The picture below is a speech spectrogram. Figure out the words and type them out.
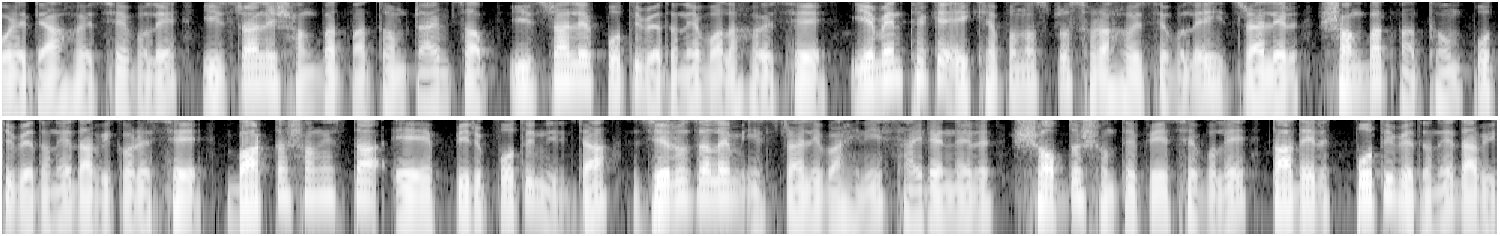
করে দেওয়া হয়েছে বলে ইসরায়েলি সংবাদ মাধ্যম টাইমস অব ইসরায়েলের প্রতিবেদনে বলা হয়েছে, ইয়েমেন থেকে এই ক্ষেপণাস্ত্র ছোড়া হয়েছে বলে ইসরায়েলের সংবাদ মাধ্যম প্রতিবেদনে দাবি করেছে। বার্তা সংস্থা এএফপির প্রতিনিধিরা জেরুজালেম ইসরায়েলি বাহিনী সাইরেনের শব্দ শুনতে পেয়েছে বলে তাদের প্রতিবেদনে দাবি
